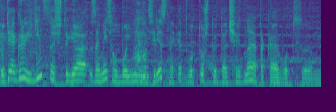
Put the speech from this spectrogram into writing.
Вот я говорю, единственное, что я заметил более-менее интересно, это вот то, что это очередная такая вот эм,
